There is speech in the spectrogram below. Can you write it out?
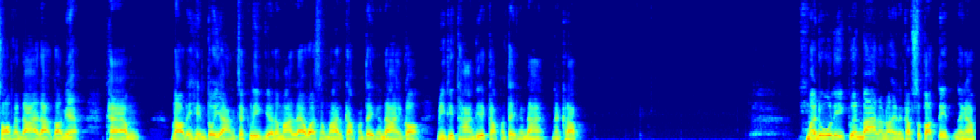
ซ้อมกันได้แล้วตอนนี้แถมเราได้เห็นตัวอย่างจากลีกเยอรมันแล้วว่าสามารถกลับมาเตะกันได้ ก็มีทิศทางที่จะกลับมาเตะกันได้นะครับมาดูลีกเพื่อนบ้านแล้วหน่อยนะครับสกอตติสนะครับ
